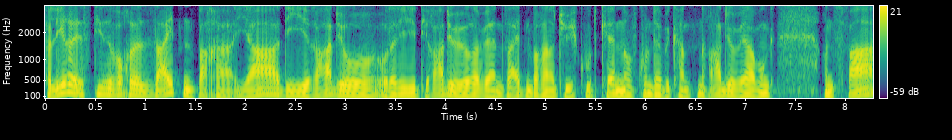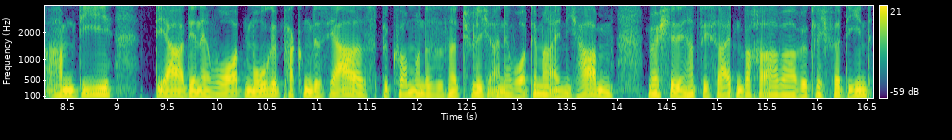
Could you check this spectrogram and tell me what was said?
Verlierer ist diese Woche Seitenbacher. Ja, die Radio oder die, die Radiohörer werden Seitenbacher natürlich gut kennen aufgrund der bekannten Radiowerbung. Und zwar haben die ja, den Award Mogelpackung des Jahres bekommen und das ist natürlich ein Award, den man eigentlich nicht haben möchte. Den hat sich Seitenbacher aber wirklich verdient,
